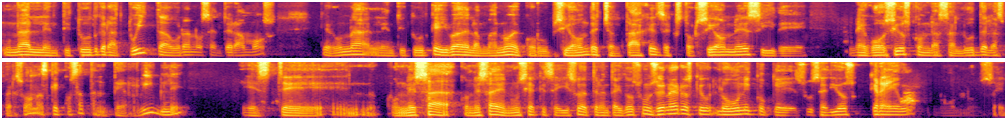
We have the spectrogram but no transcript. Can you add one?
una lentitud gratuita, ahora nos enteramos que era una lentitud que iba de la mano de corrupción, de chantajes, de extorsiones y de negocios con la salud de las personas. Qué cosa tan terrible este, con, esa, con esa denuncia que se hizo de 32 funcionarios, que lo único que sucedió, creo, no lo sé,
